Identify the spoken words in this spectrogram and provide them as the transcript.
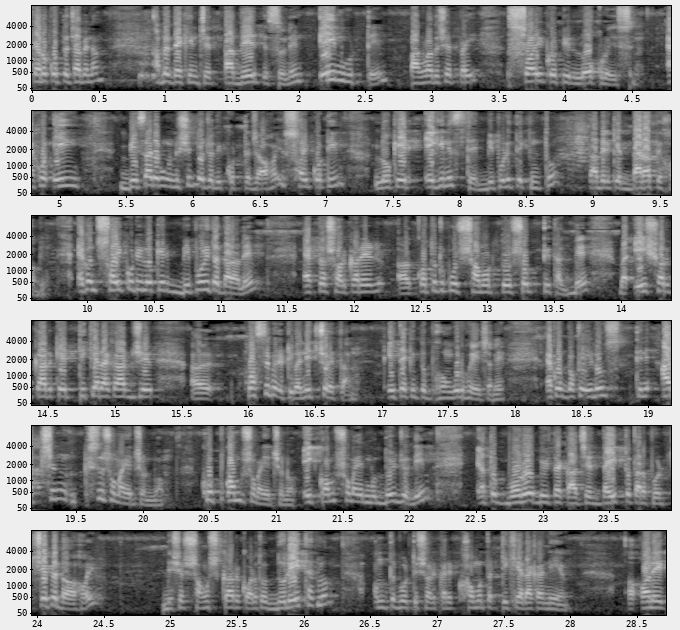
কেন করতে চাবে না? আপনি দেখেন যে তাদের পেছনে এই মুহূর্তে বাংলাদেশের প্রায় ছয় কোটি লোক রয়েছে। এখন এই বিচার এবং নিষিদ্ধ যদি করতে যাওয়া হয়, ছয় কোটি লোকের এগেনিস্টে বিপরীতে কিন্তু তাদেরকে দাঁড়াতে হবে। এখন ছয় কোটি লোকের বিপরীতে দাঁড়ালে একটা সরকারের কতটুকু সামর্থ্য, শক্তি থাকবে বা এই সরকারকে টিকে রাখার যে পসিবিলিটি বা নিশ্চয়তা, এটা কিন্তু ভঙ্গুর হয়ে যাবে। এখন ডক্টর ইউনুস, তিনি আছেন কিছু সময়ের জন্য, খুব কম সময়ের জন্য। এই কম সময়ের মধ্যেই যদি এত বড় দুইটা কাজের দায়িত্ব তারপর চেপে দেওয়া হয় দেশের সংস্কার করা তো দূরেই থাকল। অন্তর্বর্তী সরকারের ক্ষমতা টিকিয়ে রাখা নিয়ে অনেক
